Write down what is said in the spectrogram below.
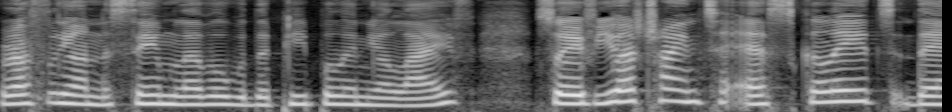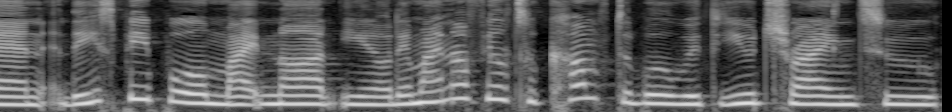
roughly on the same level with the people in your life. So if you are trying to escalate, then these people might not, you know, they might not feel too comfortable with you trying to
